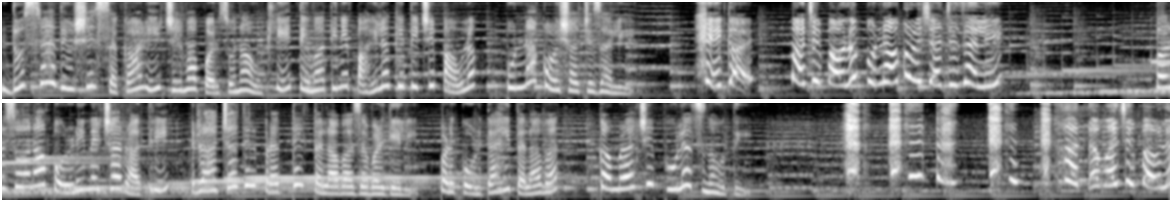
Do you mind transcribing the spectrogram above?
दुसऱ्या दिवशी सकाळी जेव्हा पर्सोना उठली तेव्हा तिने पाहिलं की तिची पावलं पुन्हा कोळशाची झाली. हे काय? माझी पावलं पुन्हा कोळशाची झाली? पर्सोना पौर्णिमेच्या रात्री राज्यातील प्रत्येक तलावाजवळ गेली पण कोणत्याही तलावात कमळाची फुलच नव्हती. आता माझी पावलं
